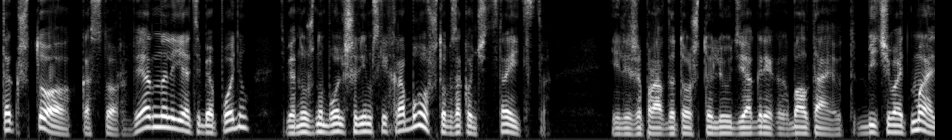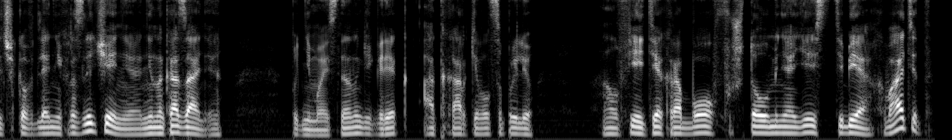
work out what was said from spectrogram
«Так что, Кастор, верно ли я тебя понял? Тебе нужно больше римских рабов, чтобы закончить строительство?» Или же правда то, что люди о греках болтают? Бичевать мальчиков для них развлечение, а не наказание. Поднимаясь на ноги, грек отхаркивался пылью. «Алфей, тех рабов, что у меня есть, тебе хватит?»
